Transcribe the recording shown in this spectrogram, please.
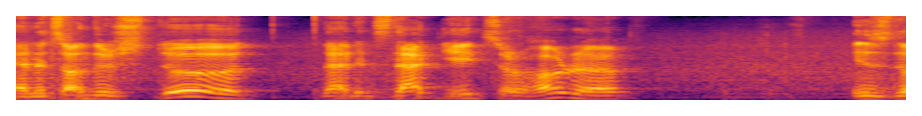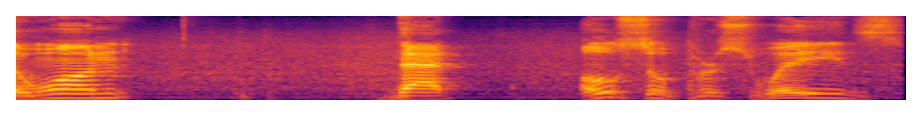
And it's understood that it's that Yetzer Hara is the one that also persuades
